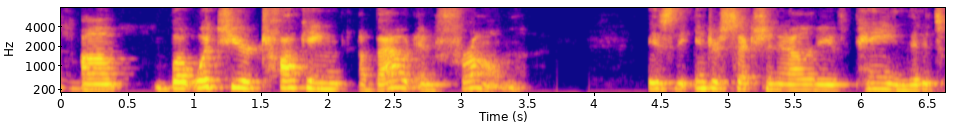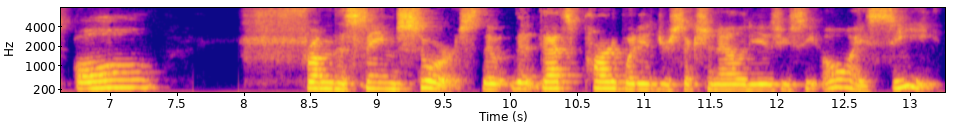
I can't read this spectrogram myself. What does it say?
Mm-hmm. Um, but what you're talking about and from is the intersectionality of pain that it's all from the same source. That, that, that's part of what intersectionality is. You see, oh, I see.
